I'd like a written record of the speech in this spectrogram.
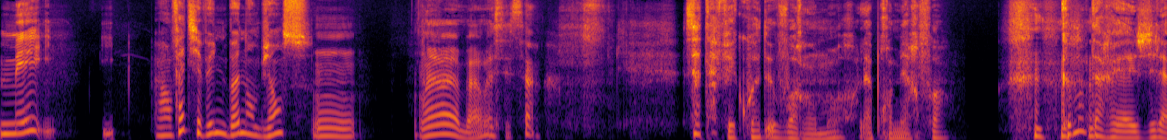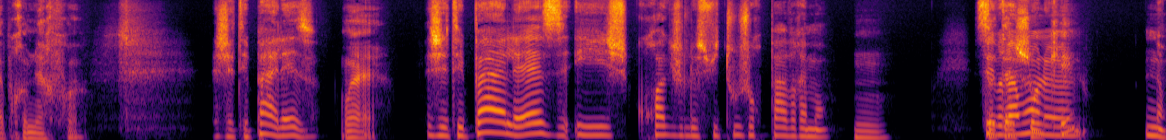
mais en fait, il y avait une bonne ambiance. Mm. Ouais, bah ouais, c'est ça. Ça t'a fait quoi de voir un mort la première fois? Comment t'as réagi la première fois? J'étais pas à l'aise. Ouais. J'étais pas à l'aise et je crois que je le suis toujours pas vraiment. Mm. C'est vraiment choqué? Le.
